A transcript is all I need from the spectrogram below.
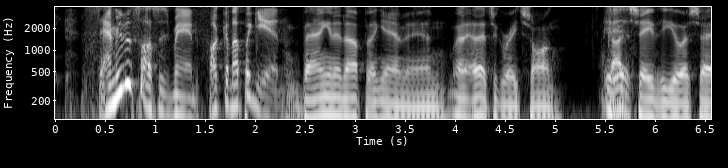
Sammy the Sausage Man fucking up again. banging it up again, man. That's a great song. It God is. save the USA.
